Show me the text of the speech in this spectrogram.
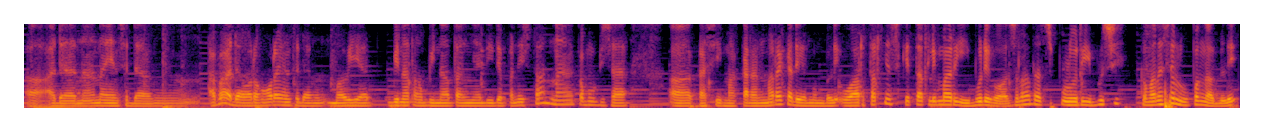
Uh, ada anak-anak yang sedang apa ada orang-orang yang sedang melihat binatang-binatangnya di depan istana. Kamu bisa uh, kasih makanan mereka dengan membeli. Warternya sekitar 5000 deh kalau salah. Atau 10000 sih. Kemarin saya lupa nggak beli.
